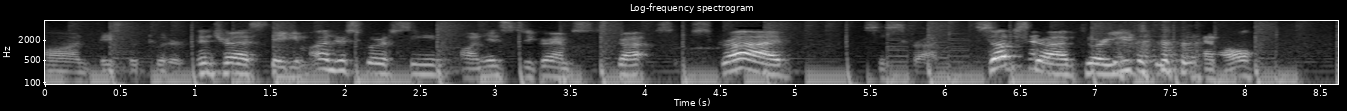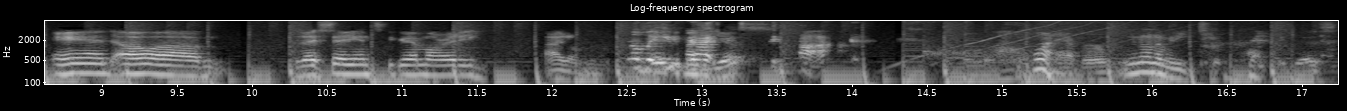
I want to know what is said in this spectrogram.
on Facebook, Twitter, Pinterest, Stadium underscore scene on Instagram. Subscribe, subscribe, subscribe, subscribe to our YouTube channel. And oh, um, did I say Instagram already? I don't know. No, but you've got yes. TikTok. Whatever. You don't have any TikTok videos.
